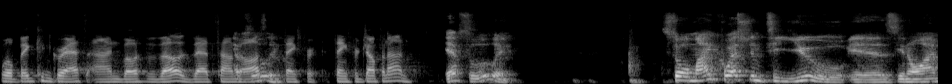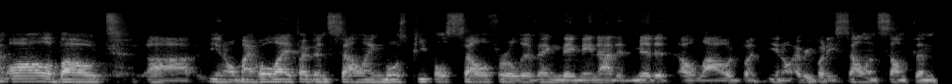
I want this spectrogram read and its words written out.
Well, big congrats on both of those. That sounds Absolutely. awesome. Thanks for thanks for jumping on. Absolutely. So my question to you is, you know, I'm all about uh, you know, my whole life I've been selling. Most people sell for a living. They may not admit it out loud, but you know, everybody's selling something.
